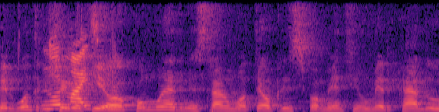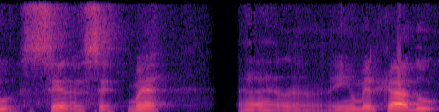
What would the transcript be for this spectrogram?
Pergunta que normais, chega aqui, né? ó, como é administrar um hotel, principalmente em um mercado, se, se- como é? Ah, em um mercado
